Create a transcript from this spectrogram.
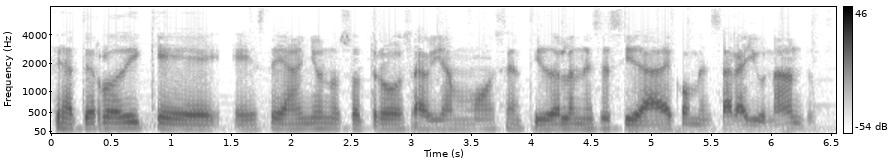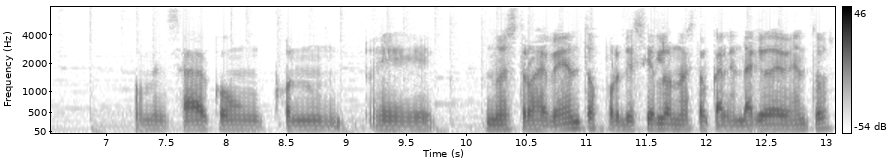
Fíjate, Rodi, que este año nosotros habíamos sentido la necesidad de comenzar ayunando, comenzar con, eh, nuestros eventos, por decirlo, nuestro calendario de eventos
